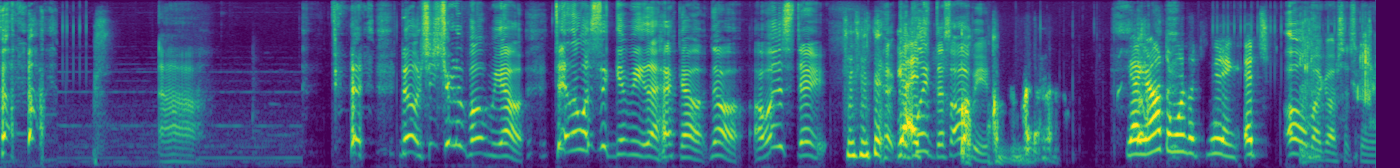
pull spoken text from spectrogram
ah. no, she's trying to vote me out. Taylor wants to get me the heck out. No, I want to stay. yeah, Complete this obby. Yeah, you're not the one that's cheating. It's Oh my gosh, that's scary.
